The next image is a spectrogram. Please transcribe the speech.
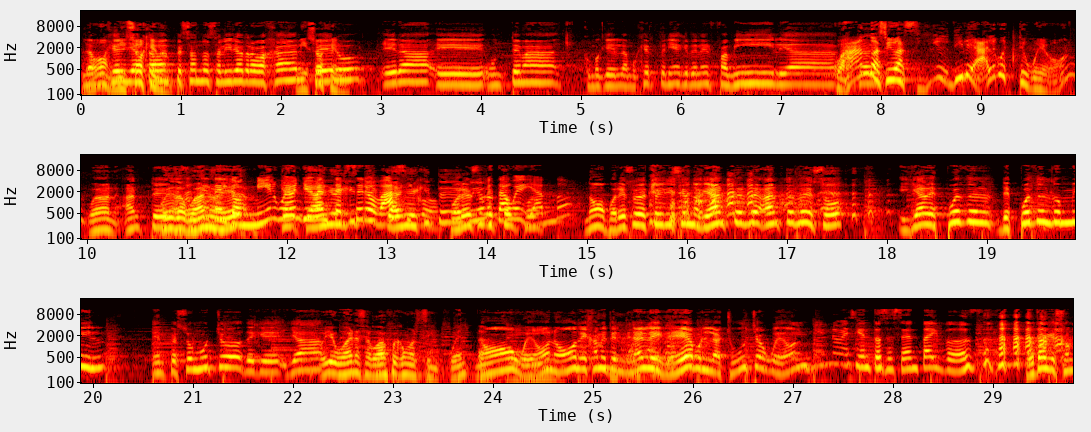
la No, mujer ya estaba empezando a salir a trabajar, Misógeno. pero era eh, un tema como que la mujer tenía que tener familia. ¿Cuándo ha sido así? Dile algo a este weón. Weón, antes, Antes no del era- 2000, weón, ¿Qué- yo iba en tercero ¿Qué año básico. Por eso ¿Me está hueveando? No, por eso te estoy diciendo que antes de, antes de eso, y ya después del, después del 2000, empezó mucho de que ya... Oye, weón, esa weá fue como el 50. no, sí. weón, no, déjame terminar la idea por la chucha, En weón. 1962. Puta que son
